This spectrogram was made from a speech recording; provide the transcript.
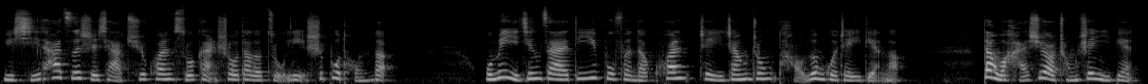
与其他姿势下屈髋所感受到的阻力是不同的。我们已经在第一部分的髋这一章中讨论过这一点了，但我还需要重申一遍，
